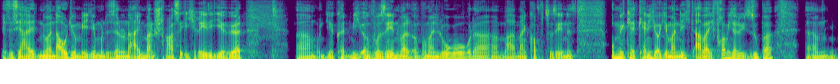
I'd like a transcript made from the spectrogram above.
es ist ja halt nur ein Audiomedium und es ist ja nur eine Einbahnstraße. Ich rede, ihr hört. Ähm, und ihr könnt mich irgendwo sehen, weil irgendwo mein Logo oder mal mein Kopf zu sehen ist. Umgekehrt kenne ich euch immer nicht, aber ich freue mich natürlich super, ähm,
